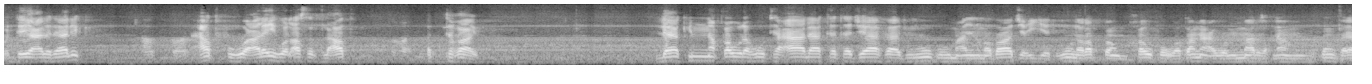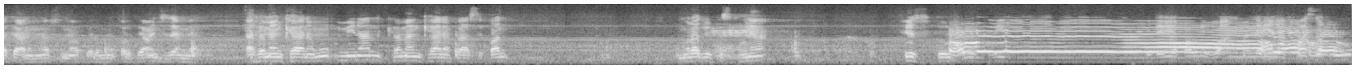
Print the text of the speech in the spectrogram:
والدليل على ذلك؟ عطفه. عليه والأصل في العطف التغاير لكن قوله تعالى تتجافى جنوبهم عن المضاجع يدعون ربهم خوفا وطمعا ومما رزقناهم ينفقون فلا تعلم نفس ما لهم من قرة أعين جزاء أفمن كان مؤمنا كمن كان فاسقا؟ المراد بالفسق هنا فسق. الكفر بدليل قوله وأما الذين فسقوا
